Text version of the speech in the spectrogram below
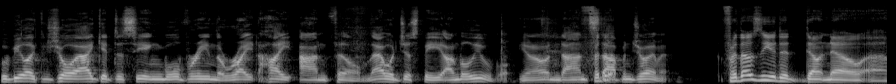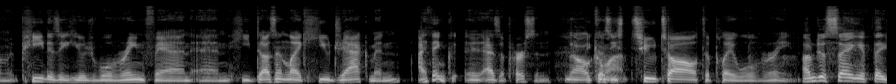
would be like the joy I get to seeing Wolverine the right height on film. That would just be unbelievable, you know, and non-stop enjoyment. For those of you that don't know, um, Pete is a huge Wolverine fan, and he doesn't like Hugh Jackman. I think uh, as a person, No, because he's too tall to play Wolverine. I'm just saying, if they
